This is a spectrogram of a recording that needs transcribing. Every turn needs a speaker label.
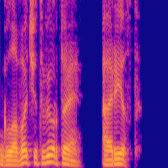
Speaker 1: Глава четвертая. Арест.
